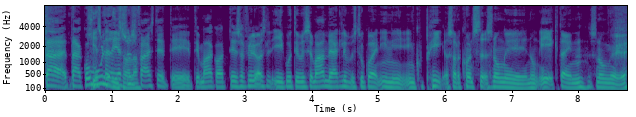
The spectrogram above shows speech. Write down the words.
der, der er gode muligheder. Jeg synes faktisk, det, det, det er meget godt. Det er selvfølgelig også lidt ego. Det vil se meget mærkeligt, hvis du går ind i en, en coupé, og så er der kun sidder sådan nogle, øh, nogle æg derinde. Sådan nogle, øh,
